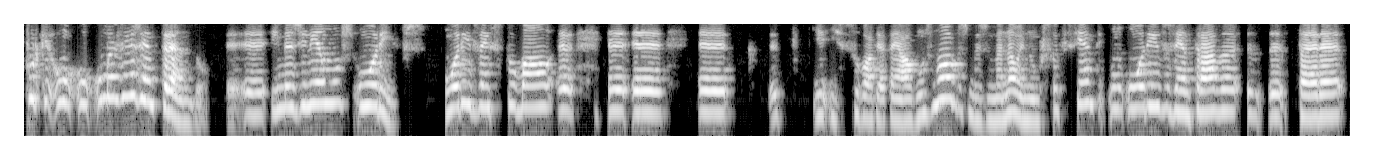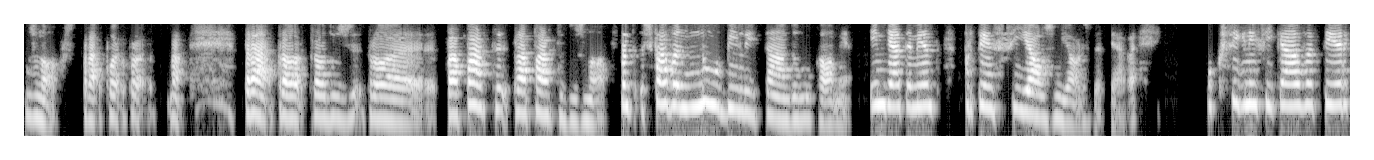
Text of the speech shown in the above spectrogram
porque uma vez entrando, imaginemos um Orives, um Orives em Setúbal e, e Setúbal até tem alguns nobres, mas, mas não em número suficiente, um, um entrava uh, para os nobres, para, para, para, para, para, a parte, para a parte dos nobres. Portanto, estava nobilitado localmente. Imediatamente pertencia aos melhores da terra, o que significava ter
